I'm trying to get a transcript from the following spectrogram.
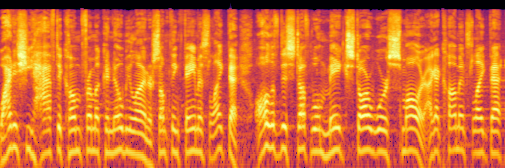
Why does she have to come from a Kenobi line or something famous like that? All of this stuff will make Star Wars smaller. I got comments like that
